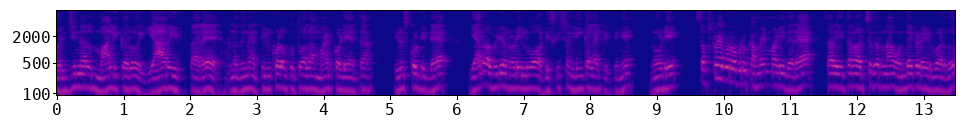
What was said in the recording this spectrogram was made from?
ಒರಿಜಿನಲ್ ಮಾಲೀಕರು ಯಾರು ಇರ್ತಾರೆ ಅನ್ನೋದನ್ನ ತಿಳ್ಕೊಳ್ಳೋ ಕುತೂಹಲ ಮಾಡ್ಕೊಳ್ಳಿ ಅಂತ ತಿಳಿಸ್ಕೊಟ್ಟಿದ್ದೆ. ಯಾರೋ ಆ ವಿಡಿಯೋ ನೋಡಿಲ್ವೋ ಡಿಸ್ಕ್ರಿಪ್ಷನ್ ಲಿಂಕಲ್ಲಿ ಹಾಕಿರ್ತೀನಿ. ನೋಡಿ. ಸಬ್ಸ್ಕ್ರೈಬರ್ ಒಬ್ಬರು ಕಮೆಂಟ್ ಮಾಡಿದ್ದಾರೆ, ಸರ್, ಈ ಥರ ಅರ್ಚಕರನ್ನ ಒಂದೇ ಕಡೆ ಇಡಬಾರ್ದು.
